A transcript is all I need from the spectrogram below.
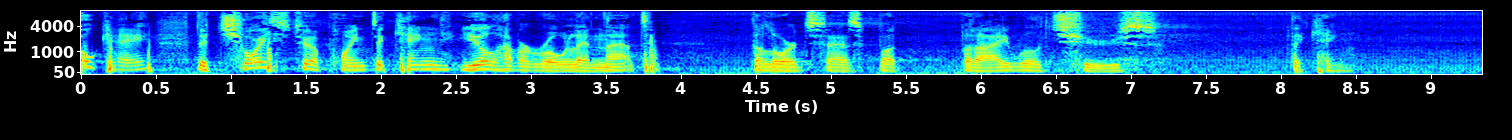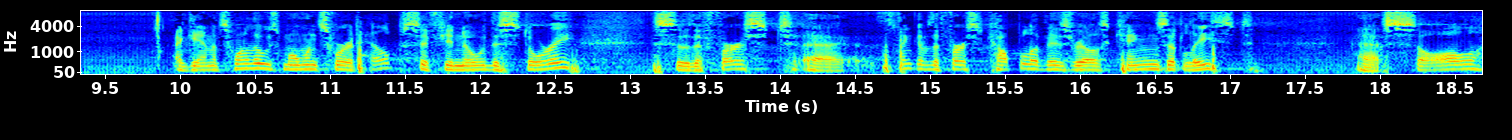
Okay, the choice to appoint a king, you'll have a role in that. The Lord says, but, but I will choose the king. Again, it's one of those moments where it helps if you know the story. So the first, uh, think of the first couple of Israel's kings at least. Uh, Saul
